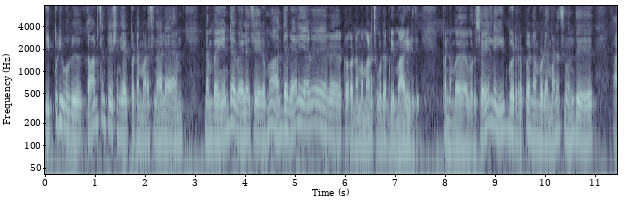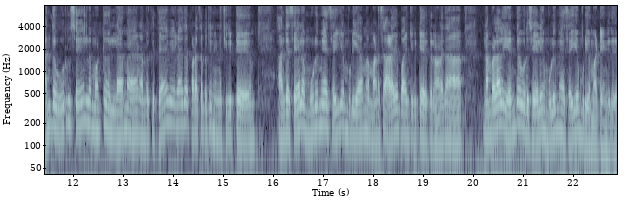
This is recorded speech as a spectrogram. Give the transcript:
இப்படி ஒரு கான்சன்ட்ரேஷன் ஏற்பட்ட மனசுனால் நம்ம எந்த வேலை செய்கிறோமோ அந்த வேலையாகவே நம்ம மனசு கூட அப்படியே மாறிடுது. இப்போ நம்ம ஒரு செயலில் ஈடுபடுறப்ப நம்மளுடைய மனசு வந்து அந்த ஒரு செயலில் மட்டும் இல்லாமல் நமக்கு தேவையில்லாத படத்தை பற்றி நினச்சிக்கிட்டு அந்த செயலை முழுமையாக செய்ய முடியாமல் மனசை அழகு பாய்ஞ்சிக்கிட்டே இருக்கிறனால தான் நம்மளால் எந்த ஒரு செயலையும் முழுமையாக செய்ய முடிய மாட்டேங்குது.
